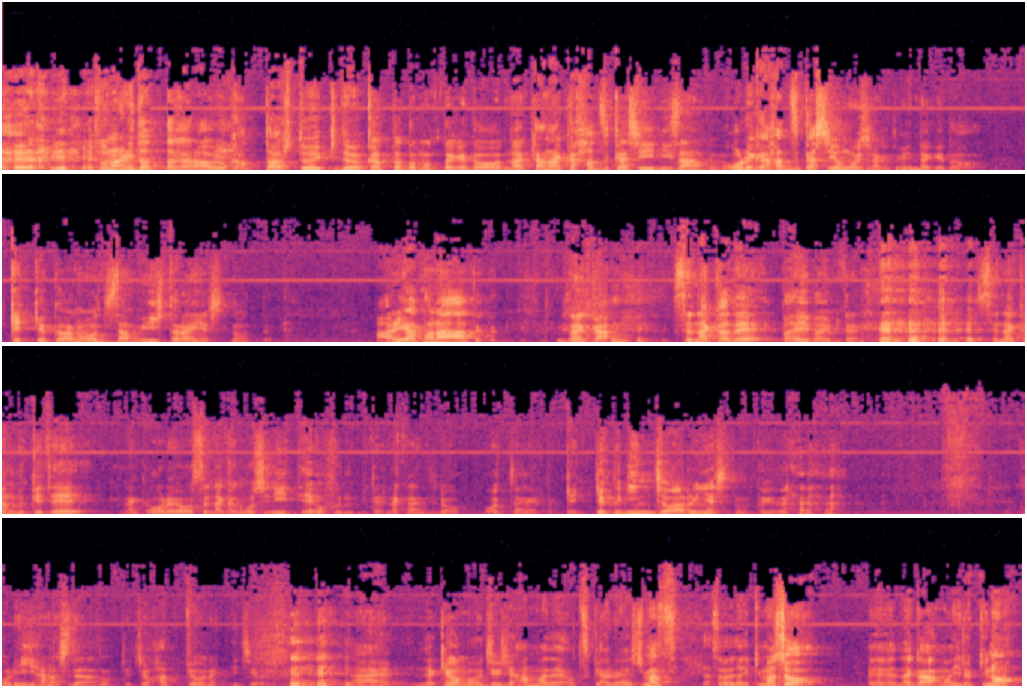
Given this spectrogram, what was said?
隣だったからよかった一息でよかったと思ったけどなかなか恥ずかしい23分。俺が恥ずかしい思いしなくてもいいんだけど結局あのおじさんもいい人なんやしと思って「ありがとな」って言って。なんか背中でバイバイみたいな。背中向けてなんか俺を背中越しに手を振るみたいな感じのおっちゃんがやった。結局人情あるんやしと思ったけど。これいい話だなと思って一応発表ね一応ね。はい。じゃあ今日も10時半までお付き合いお願いします。じゃあそれでは行きましょう、えー、中浜ひろきの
